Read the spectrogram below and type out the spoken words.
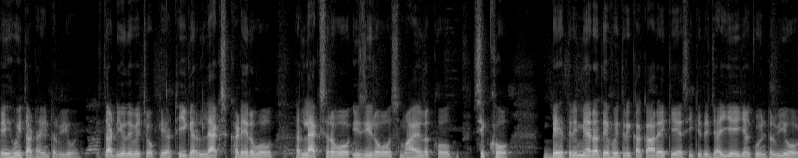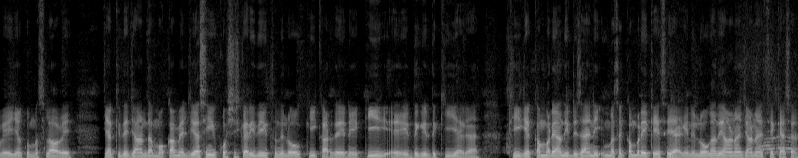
ਇਹੋ ਹੀ ਤੁਹਾਡਾ ਇੰਟਰਵਿਊ ਹੈ ਤੁਹਾਡੀ ਉਹਦੇ ਵਿੱਚ ਓਕੇ ਆ ਠੀਕ ਹੈ ਰਿਲੈਕਸ ਖੜੇ ਰਹੋ ਰਿਲੈਕਸ ਰਹੋ ਈਜ਼ੀ ਰਹੋ ਸਮਾਈਲ ਰੱਖੋ ਸਿੱਖੋ ਬਿਹਤਰੀਨ ਮੇਰਾ ਤੇ ਇਹੋ ਹੀ ਤਰੀਕਾ ਕਾਰ ਹੈ ਕਿ ਅਸੀਂ ਕਿਤੇ ਜਾਈਏ ਜਾਂ ਕੋਈ ਇੰਟਰਵਿਊ ਹੋਵੇ ਜਾਂ ਕੋਈ ਮਸਲਾ ਹੋਵੇ ਜਾਂ ਕਿਤੇ ਜਾਣ ਦਾ ਮੌਕਾ ਮਿਲ ਜੇ ਅਸੀਂ ਕੋਸ਼ਿਸ਼ ਕਰੀਦੀ ਇੱਥੋਂ ਦੇ ਲੋਕ ਕੀ ਕਰਦੇ ਨੇ ਕੀ ਇਰਦ ਗਿਰਦ ਕੀ ਹੈਗਾ ਠੀਕ ਹੈ, ਕਮਰਿਆਂ ਦੀ ਡਿਜ਼ਾਈਨਿੰਗ ਮਸਲ ਕਮਰੇ ਕੈਸੇ ਹੈਗੇ ਨੇ, ਲੋਕਾਂ ਦੇ ਆਣਾ ਜਾਣਾ ਇੱਥੇ ਕੈਸਾ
